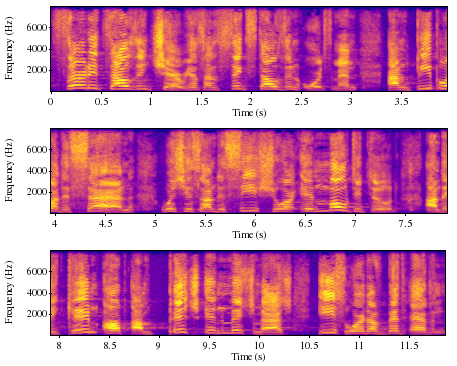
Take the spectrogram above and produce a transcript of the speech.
30,000 chariots and 6,000 horsemen, and people at the sand, which is on the seashore, in multitude. And they came up and pitched in Michmash, eastward of Bethaven.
